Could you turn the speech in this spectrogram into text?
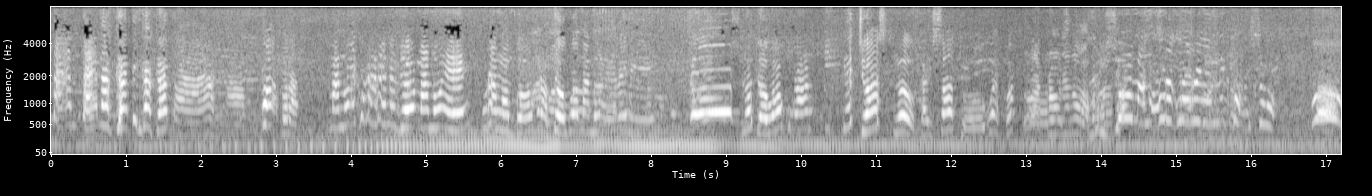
tak entek naga tinggal gat. Ah, apa ora? Manuke kurang rene nduk, manuke kurang ngombo, kurang dawa manuke rene. Cus, lho dawa kurang. Piye jos? Lho, gak iso dawa kok. Lah iya manuke ora kurang rene kok iso. Oh,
